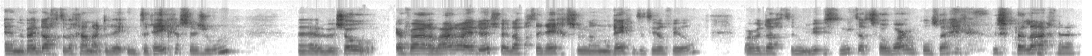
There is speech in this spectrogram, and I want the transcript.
En wij dachten, we gaan naar het regenseizoen. we zo ervaren waren wij dus. Wij dachten regenseizoen, dan regent het heel veel. Maar we dachten, we wisten niet dat het zo warm kon zijn. Dus we lagen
